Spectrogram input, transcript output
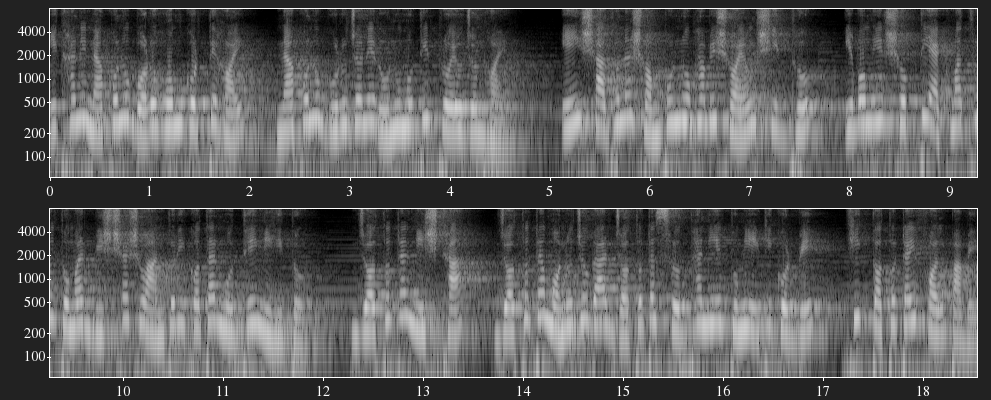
এখানে না কোনো বড় হোম করতে হয়, না কোনো গুরুজনের অনুমতির প্রয়োজন হয়। এই সাধনা সম্পূর্ণভাবে স্বয়ং সিদ্ধ এবং এর শক্তি একমাত্র তোমার বিশ্বাস ও আন্তরিকতার মধ্যেই নিহিত। যতটা নিষ্ঠা, যতটা মনোযোগ আর যতটা শ্রদ্ধা নিয়ে তুমি এটি করবে, ঠিক ততটাই ফল পাবে।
